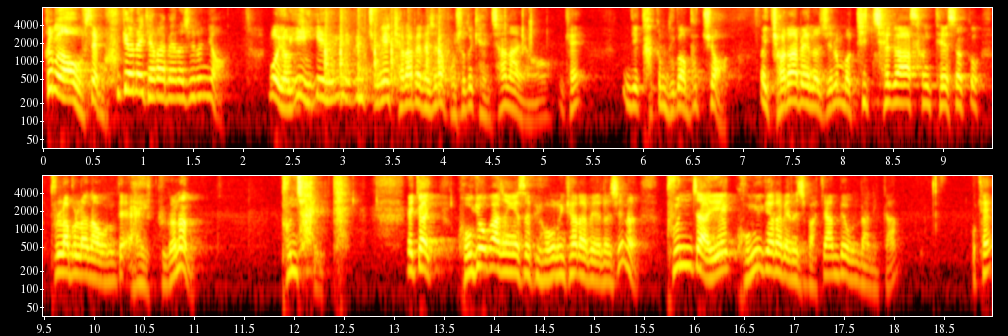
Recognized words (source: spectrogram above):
그러면 어우 쌤 흑연의 결합 에너지는요. 뭐 여기 이게 일종의 결합 에너지라 보셔도 괜찮아요. 오케이? 이제 가끔 누가 묻죠. 결합 에너지는 뭐 기체가 상태에서 그 블라블라 나오는데 에이 그거는 분자일 때. 그러니까 고교 과정에서 배우는 결합 에너지는 분자의 공유 결합 에너지밖에 안 배운다니까. 오케이?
